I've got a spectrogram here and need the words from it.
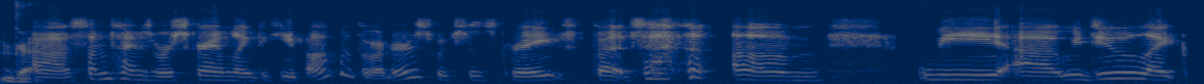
Okay. Uh, sometimes we're scrambling to keep up with orders, which is great, but um, we uh, we do like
